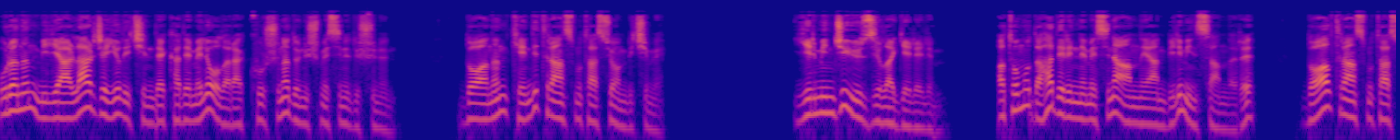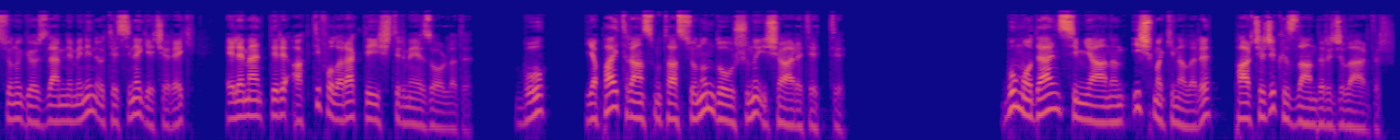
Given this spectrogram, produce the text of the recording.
Uranın milyarlarca yıl içinde kademeli olarak kurşuna dönüşmesini düşünün. Doğanın kendi transmutasyon biçimi. 20. yüzyıla gelelim. Atomu daha derinlemesine anlayan bilim insanları, doğal transmutasyonu gözlemlemenin ötesine geçerek elementleri aktif olarak değiştirmeye zorladı. Bu, yapay transmutasyonun doğuşunu işaret etti. Bu modern simyanın iş makinaları, parçacık hızlandırıcılardır.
